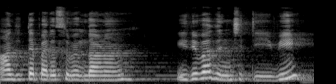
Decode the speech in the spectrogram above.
ആദ്യത്തെ പരസ്യം എന്താണ്? ഇരുപത് ഇഞ്ച് ടി വി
